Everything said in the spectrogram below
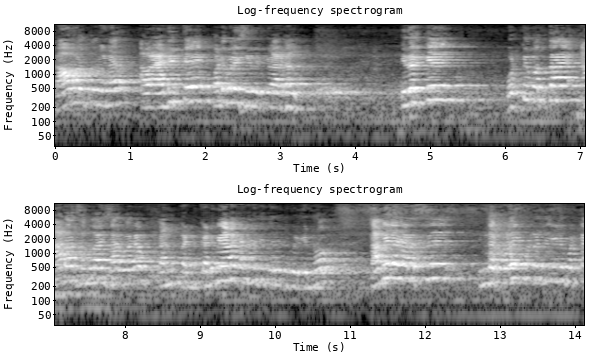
காவல்துறையினர் அவர் அடித்தே படுகொலை செய்திருக்கிறார்கள். இதற்கு ஒட்டுமொத்த நாடார் சமுதாயம் சார்பாக கண்- கண்- கடுமையான கண்டனத்தை தெரிவித்துக் கொள்கின்றோம். தமிழக அரசு இந்த கொலை குற்றத்தில் ஈடுபட்ட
